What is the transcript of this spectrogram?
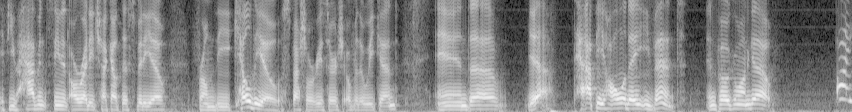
If you haven't seen it already, check out this video from the Keldeo special research over the weekend. And uh, yeah, happy holiday event in Pokemon Go. Bye.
